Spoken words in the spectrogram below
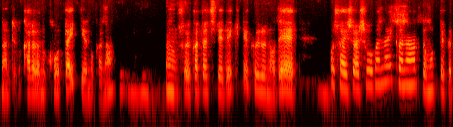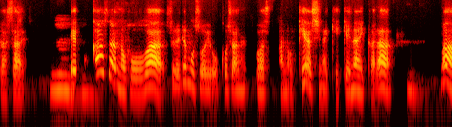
なんていうの体の抗体っていうのかな、うんうん、そういう形でできてくるので、もう最初はしょうがないかなと思ってください。うんで、お母さんの方は、それでもそういうお子さんはあのケアしなきゃいけないから、ま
